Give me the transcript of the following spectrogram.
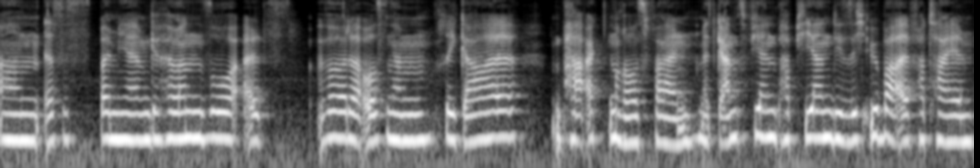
ähm, ist es bei mir im Gehirn so, als würde aus einem Regal ein paar Akten rausfallen mit ganz vielen Papieren, die sich überall verteilen.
